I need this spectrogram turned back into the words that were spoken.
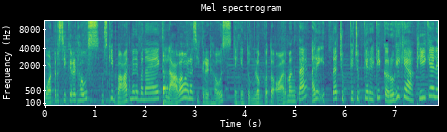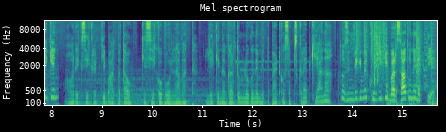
वाटर सीक्रेट हाउस उसके बाद मैंने बनाया एक लावा वाला सीक्रेट हाउस लेकिन तुम लोग को तो और माँगता है। अरे इतना चुपके चुपके रह के करोगे क्या? ठीक है लेकिन और एक सीक्रेट की बात बताओ। किसी को बोलना मत। लेकिन अगर तुम लोगों ने मिथपैट को सब्सक्राइब किया ना तो ज़िंदगी में खुशी की बरसात होने लगती है।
